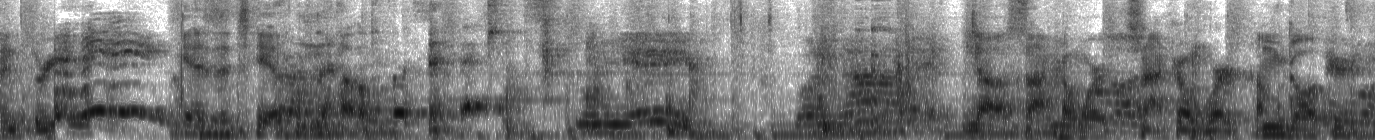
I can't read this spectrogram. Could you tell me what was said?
and three. He has a tail now. 28, 29. No, it's not gonna work. It's not gonna work. I'm gonna go up here.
